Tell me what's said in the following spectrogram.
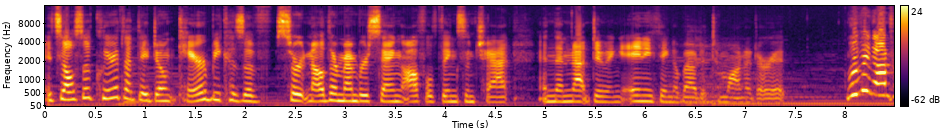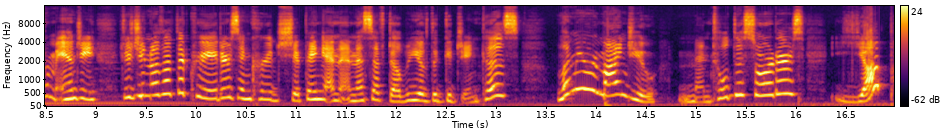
It's also clear that they don't care because of certain other members saying awful things in chat and them not doing anything about it to monitor it. Moving on from Angie, did you know that the creators encourage shipping and NSFW of the Gijinkas? Let me remind you, mental disorders? Yup!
